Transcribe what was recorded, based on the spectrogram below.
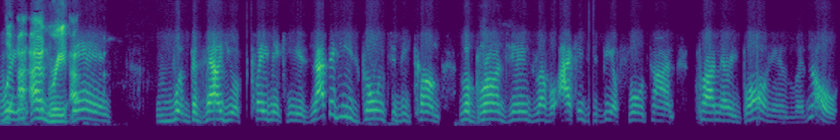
Where yeah, I, I agree. I, what the value of playmaking is. Not that he's going to become LeBron James level. I can just be a full time primary ball handler. No,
